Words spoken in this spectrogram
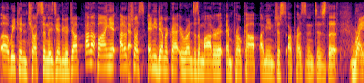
uh, we can trust him that he's going to do a good job. I'm not buying it. I don't Yeah. trust any Democrat who runs as a moderate and pro cop. I mean, just our president is the Right.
